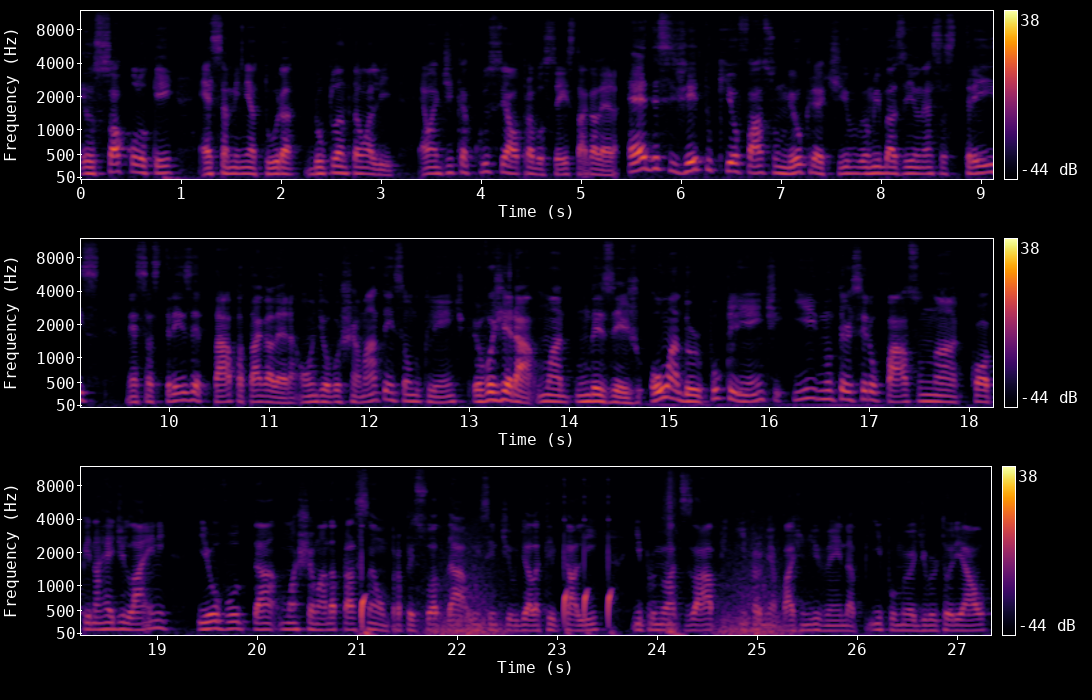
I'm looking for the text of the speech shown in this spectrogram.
eu só coloquei essa miniatura do plantão ali. É uma dica crucial para vocês, tá, galera? É desse jeito que eu faço o meu criativo. Eu me baseio nessas três nessas três etapas, tá, galera? Onde eu vou chamar a atenção do cliente, eu vou gerar uma, um desejo ou uma dor para o cliente e no terceiro passo, na copy, na headline, eu vou dar uma chamada para ação, para a pessoa dar o incentivo de ela clicar ali, ir para o meu WhatsApp, ir para minha página de venda, ir para o meu advertorial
